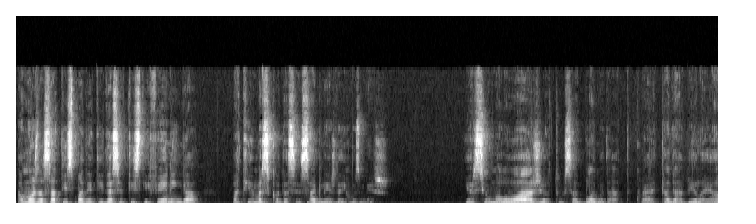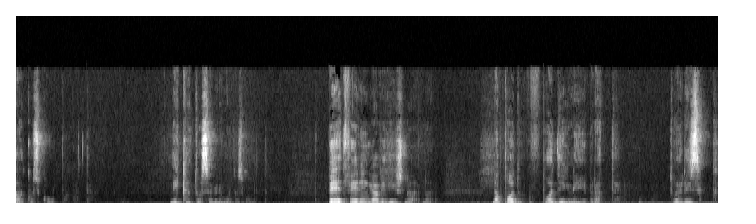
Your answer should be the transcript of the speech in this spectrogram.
A možda sad ispadne ti deset istih feninga, pa ti je mrsko da se sagneš da ih uzmeš. Jer si omalovažio tu sad blagodat koja je tada bila jako skupa. Nikad to sebi nemoj dozvoliti. Pet feninga vidiš na, na, na podu. Podigni ih, brate. To je rizik.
